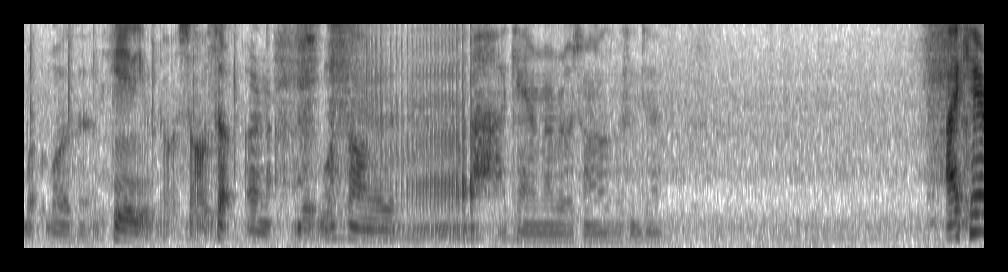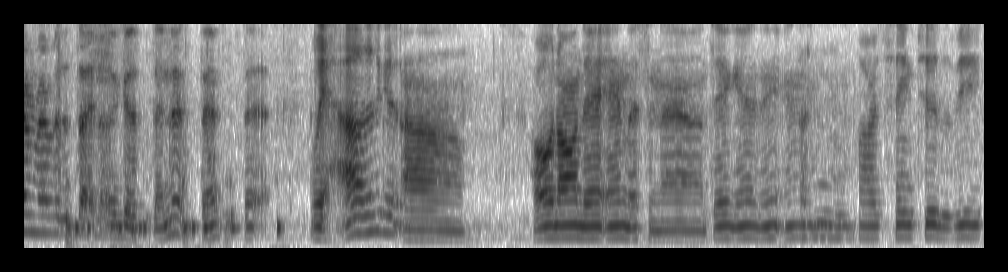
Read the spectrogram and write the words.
what, what was it? He didn't even know a So, song. so or not. wait, what song was it? I can't remember which one I was listening to. I can't remember the title because then then then. Wait, how does it go? Um, hold on there and listen now. Take it. in. Hard thing to the beat.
